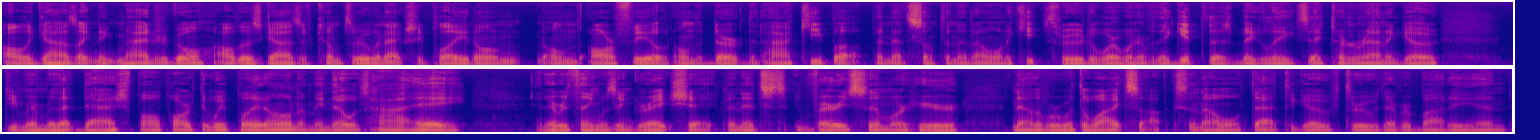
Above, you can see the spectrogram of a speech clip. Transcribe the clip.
all the guys like Nick Madrigal, all those guys have come through and actually played on on our field, on the dirt that I keep up, and that's something that I want to keep through to where whenever they get to those big leagues, they turn around and go, "Do you remember that Dash ballpark that we played on? I mean, that was high A." And everything was in great shape, and it's very similar here now that we're with the White Sox, and I want that to go through with everybody. And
